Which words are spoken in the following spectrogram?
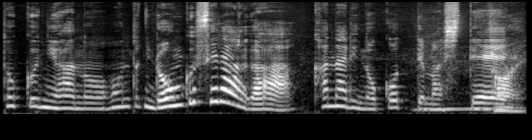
特にあの本当にロングセラーがかなり残ってまして、はい。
